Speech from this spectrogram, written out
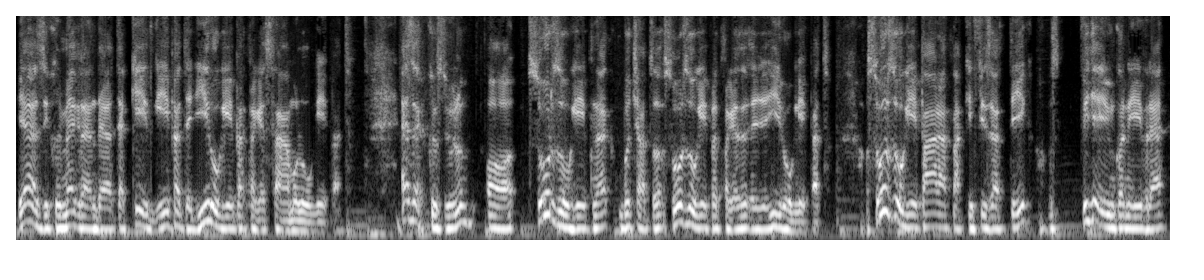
jelzik, hogy megrendeltek két gépet, egy írógépet, meg egy számológépet. Ezek közül a szorzógépnek, bocsánat, a szorzógépet, meg egy írógépet. A szorzógép árát már kifizették, az, figyeljünk a névre,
